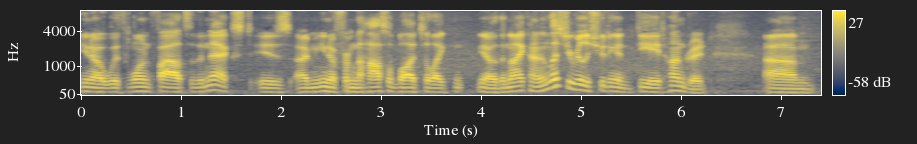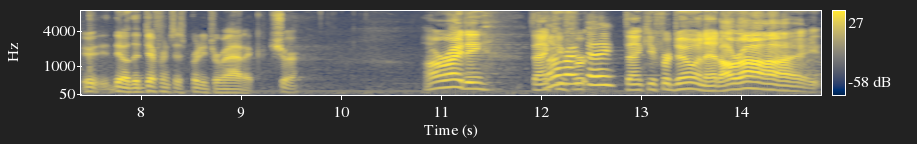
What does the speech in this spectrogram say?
you know, with one file to the next is I mean you know from the Hasselblad to like you know the Nikon, unless you're really shooting a D800, um, it, you know the difference is pretty dramatic. Sure. All righty. Thank All you right, for Kay. thank you for doing it. All right.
